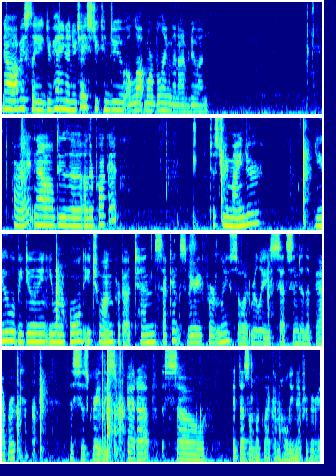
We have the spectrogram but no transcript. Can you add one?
Now obviously, depending on your taste, you can do a lot more bling than I'm doing. Alright, now I'll do the other pocket. Just a reminder, you will be doing, you want to hold each one for about 10 seconds very firmly so it really sets into the fabric. This is greatly sped up so it doesn't look like I'm holding it for very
